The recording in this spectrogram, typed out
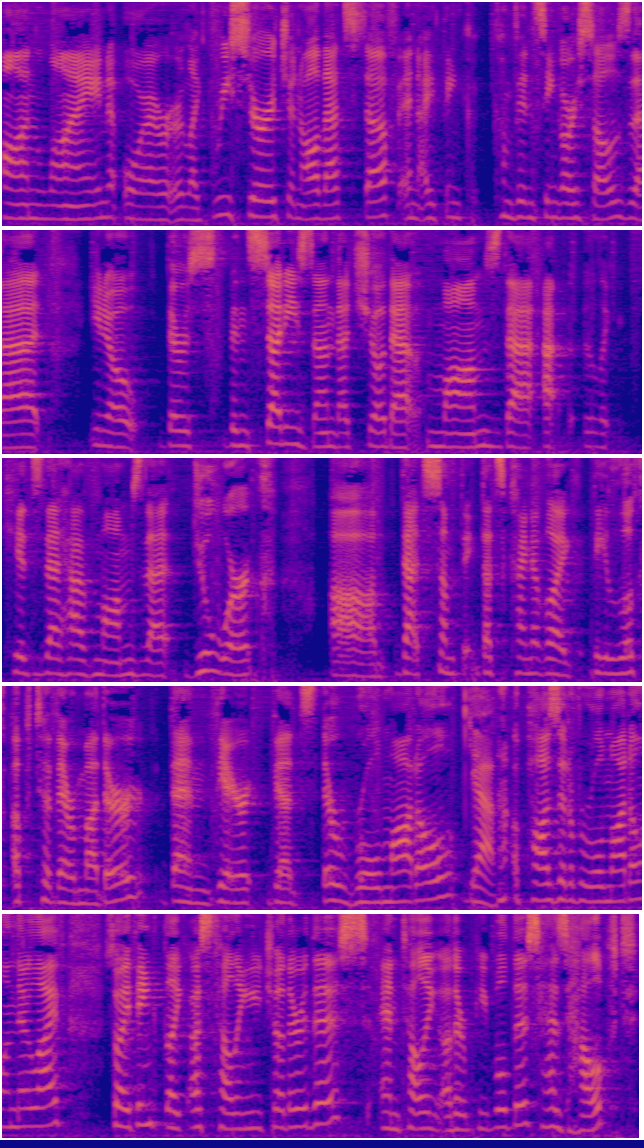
online or, like research and all that stuff, and I think convincing ourselves that you know there's been studies done that show that moms that like kids that have moms that do work. Um, that's something that's kind of like they look up to their mother, then they're that's their role model, Yeah. a positive role model in their life. So I think like us telling each other this and telling other people this has helped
